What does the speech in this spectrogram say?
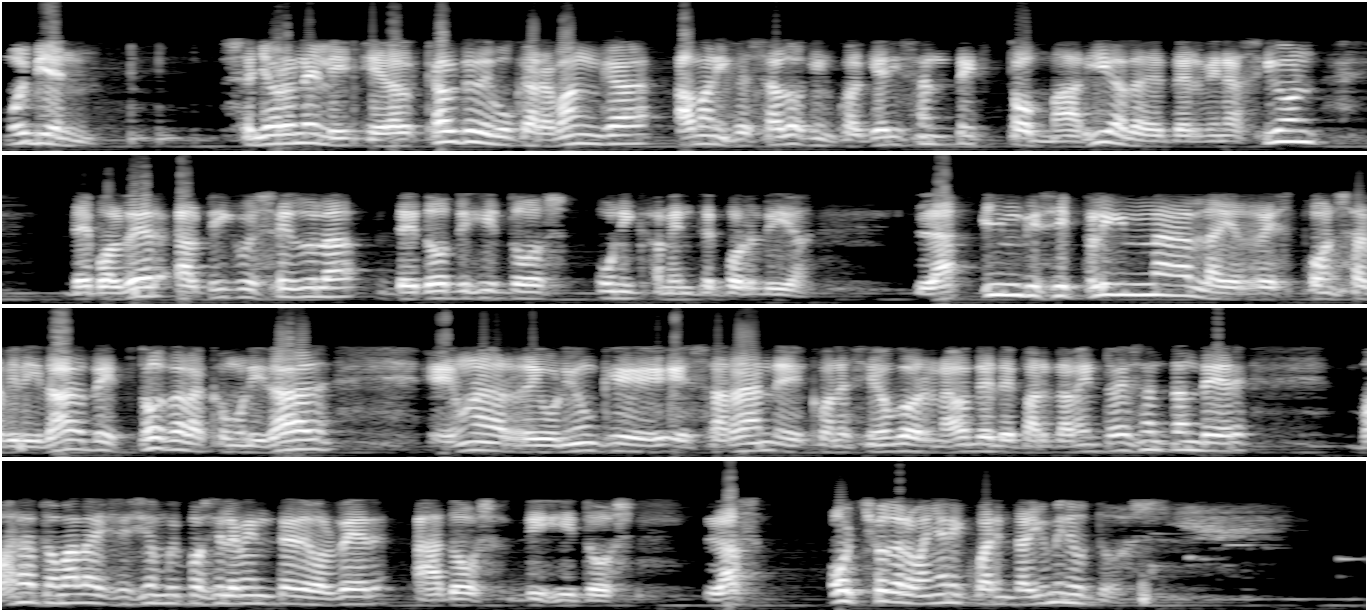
Muy bien. Señora Nelly, el alcalde de Bucaramanga ha manifestado que en cualquier instante tomaría la determinación de volver al pico y cédula de dos dígitos únicamente por día. La indisciplina, la irresponsabilidad de toda la comunidad en una reunión que estarán eh, con el señor gobernador del departamento de Santander, van a tomar la decisión muy posiblemente de volver a dos dígitos. Las 8 de la mañana y 41 minutos.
